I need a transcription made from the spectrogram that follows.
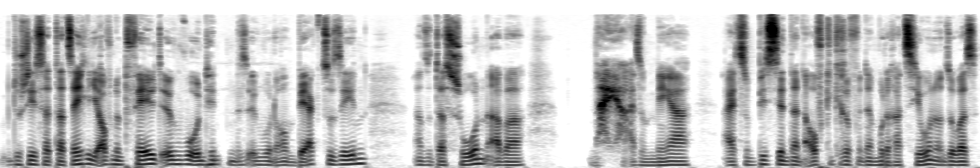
du stehst halt tatsächlich auf einem Feld irgendwo und hinten ist irgendwo noch ein Berg zu sehen. Also das schon, aber naja, also mehr als so ein bisschen dann aufgegriffen in der Moderation und sowas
